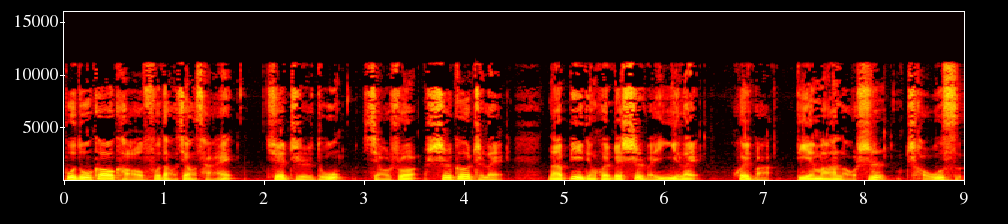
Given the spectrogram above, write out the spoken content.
不读高考辅导教材，却只读小说、诗歌之类，那必定会被视为异类，会把爹妈、老师愁死。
